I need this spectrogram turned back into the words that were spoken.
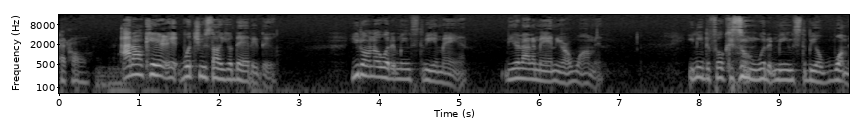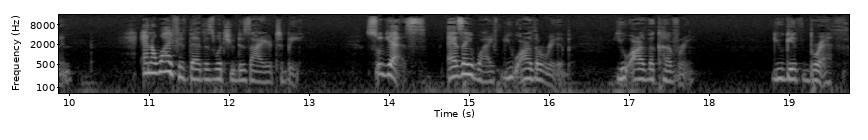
At all. I don't care what you saw your daddy do. You don't know what it means to be a man. You're not a man, you're a woman. You need to focus on what it means to be a woman and a wife if that is what you desire to be. So, yes, as a wife, you are the rib, you are the covering. You give breath,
